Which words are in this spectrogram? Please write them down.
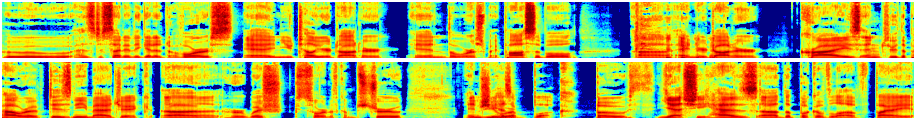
who has decided to get a divorce, and you tell your daughter in the worst way possible, uh, and your daughter cries, and through the power of Disney magic, uh, her wish sort of comes true, and She has are a book. Both. Yes, she has uh, the Book of Love by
